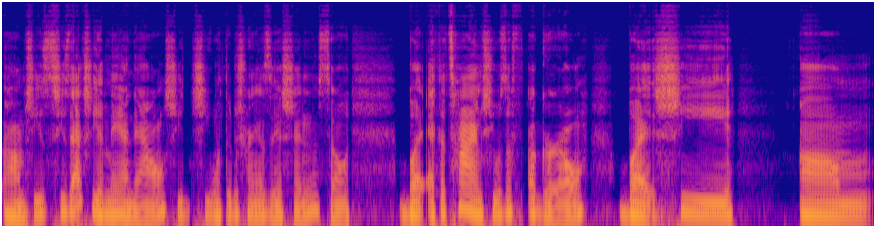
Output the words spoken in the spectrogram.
Um, she's she's actually a man now. She she went through the transition. So, but at the time she was a, a girl, but she um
